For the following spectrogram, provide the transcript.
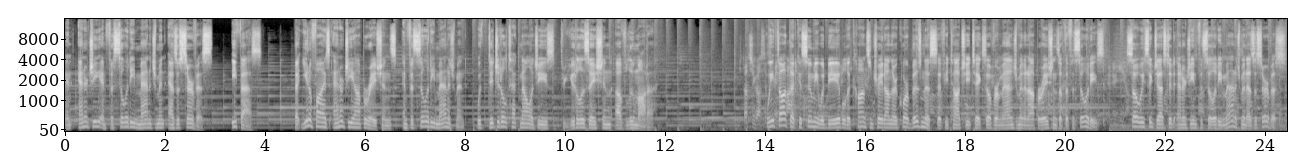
an Energy and Facility Management as a Service, EFaaS, that unifies energy operations and facility management with digital technologies through utilization of Lumada. We thought that Kasumi would be able to concentrate on their core business if Hitachi takes over management and operations of the facilities so we suggested Energy and Facility Management as a service.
